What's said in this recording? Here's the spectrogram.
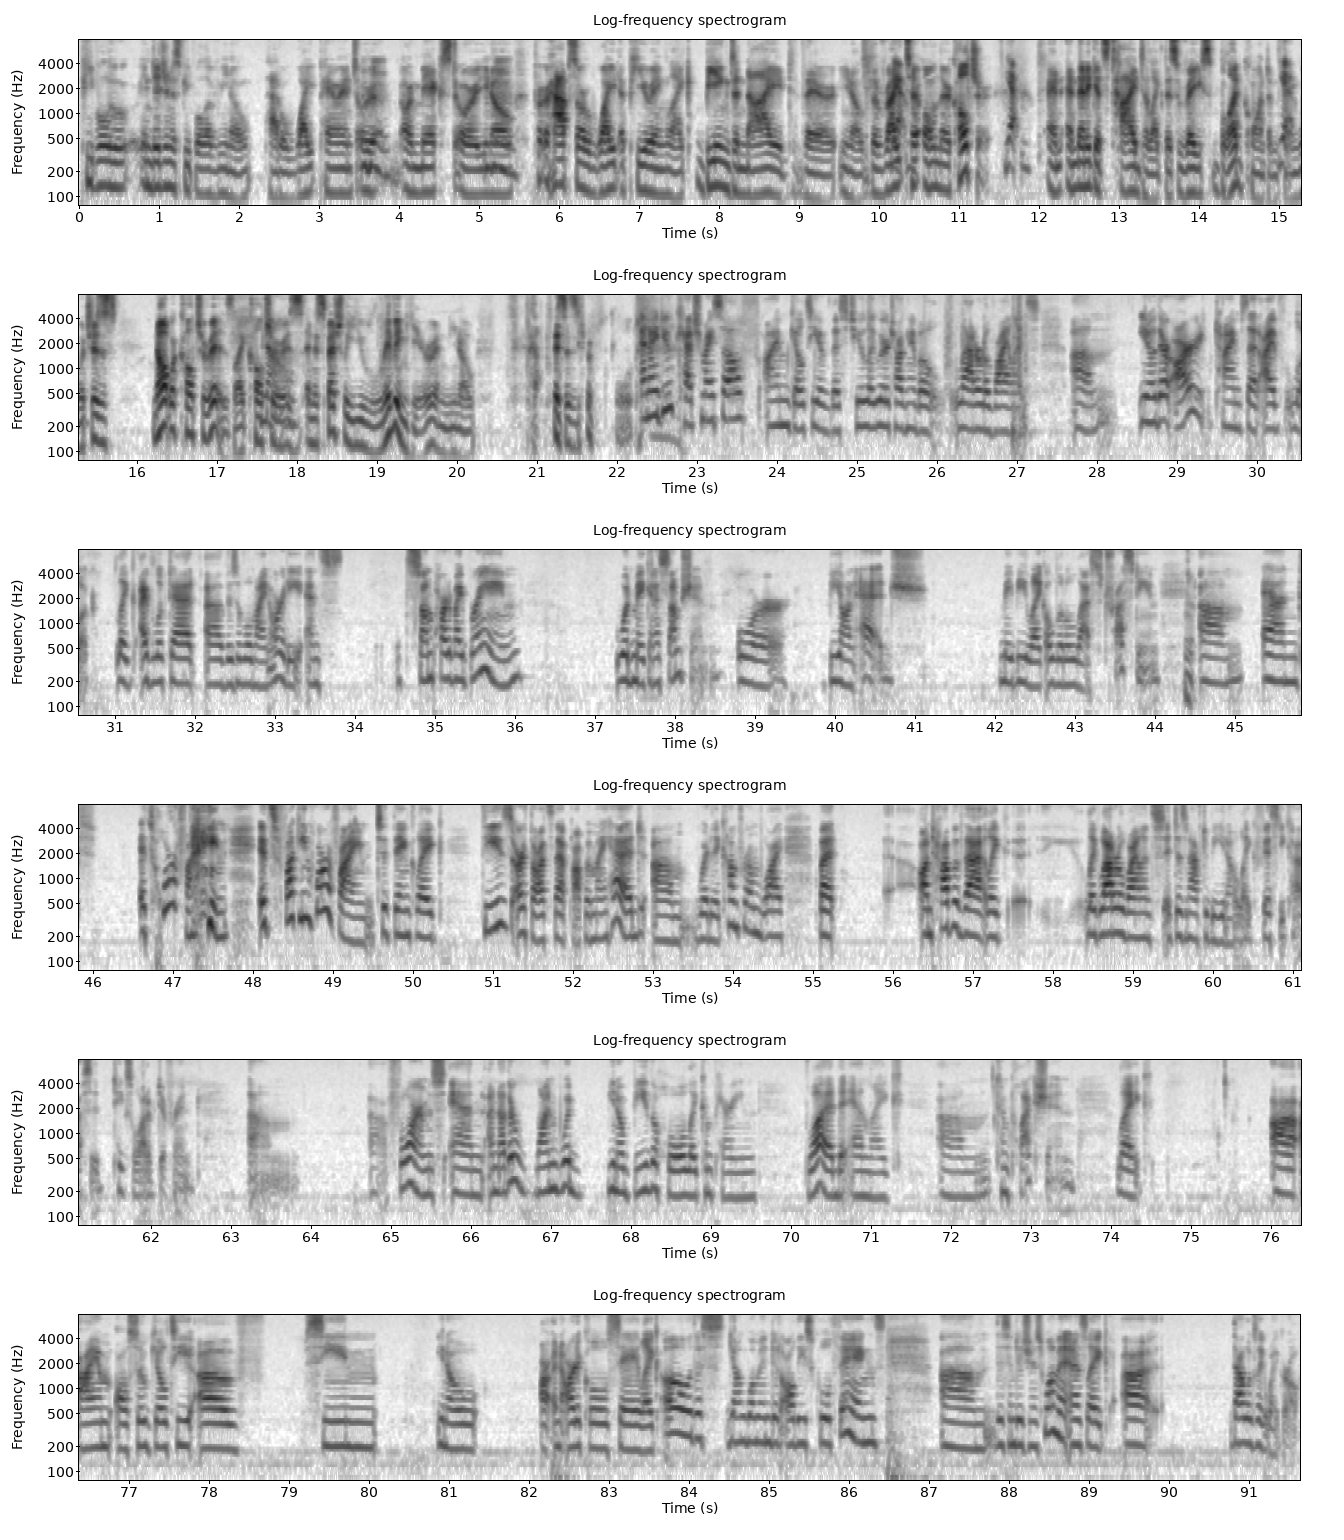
people who indigenous people of you know have a white parent or Mm-hmm. are mixed or you know perhaps are white appearing like being denied their you know the right Yeah. to own their culture Yeah, and and then it gets tied to like this race blood quantum Yeah. thing which is not what culture is. Like culture No. is, and especially you living here, and you know, this is your. And I do catch myself. I'm guilty of this too. Like we were talking about lateral violence. Um, you know, there are times that I've looked, like I've looked at a visible minority, and s- some part of my brain would make an assumption or be on edge, maybe like a little less trusting, um, and it's horrifying. it's fucking horrifying to think like these are thoughts that pop in my head. Um, where do they come from? Why? But uh, on top of that, like like lateral violence, it doesn't have to be you know like fisticuffs. It takes a lot of different um, uh, forms, and another one would you know be the whole like comparing blood and like um, complexion, like uh, I am also guilty of seeing, you know, an article say like, "Oh, this young woman did all these cool things." Um, this indigenous woman, and it's like, uh, that looks like a white girl.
